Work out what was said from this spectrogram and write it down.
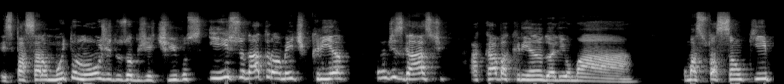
Eles passaram muito longe dos objetivos e isso naturalmente cria um desgaste, acaba criando ali uma, uma situação que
